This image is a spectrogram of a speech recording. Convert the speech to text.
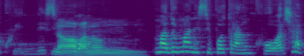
quindi si No, può? ma non... ma domani si potrà ancora. Cioè,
